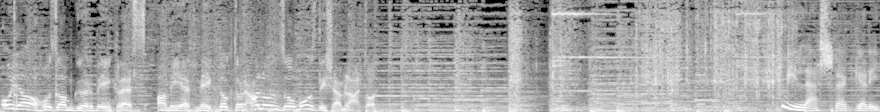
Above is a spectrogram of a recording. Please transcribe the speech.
olyan hozamgörbénk lesz, amilyet még dr. Alonso Mózdi sem látott. Millás reggeli.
